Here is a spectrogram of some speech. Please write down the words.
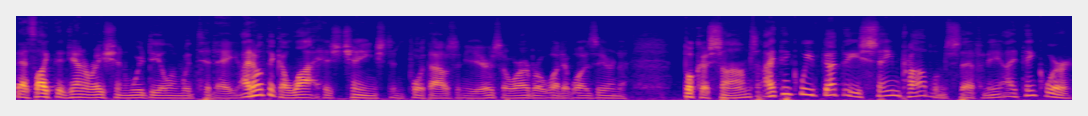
that's like the generation we're dealing with today. I don't think a lot has changed in 4,000 years or wherever what it was here in the book of Psalms. I think we've got these same problems, Stephanie. I think we're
